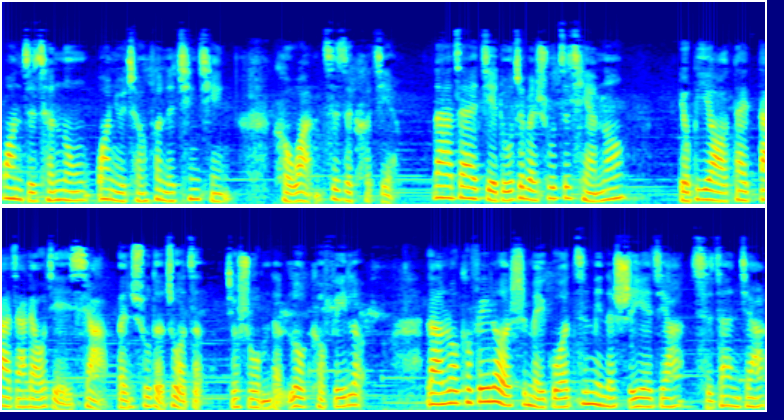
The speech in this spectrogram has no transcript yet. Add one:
望子成龙、望女成凤的亲情渴望字字可见。那在解读这本书之前呢，有必要带大家了解一下本书的作者，就是我们的洛克菲勒。那洛克菲勒是美国知名的实业家、慈善家，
